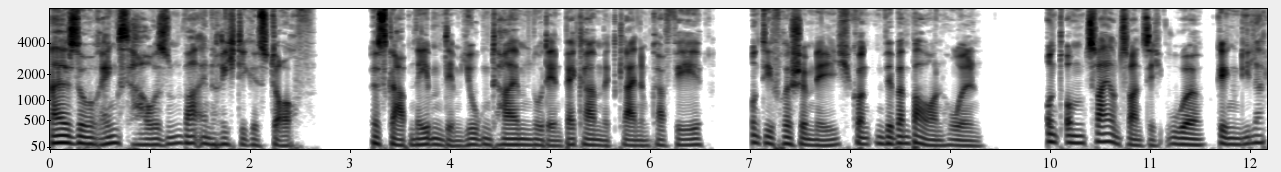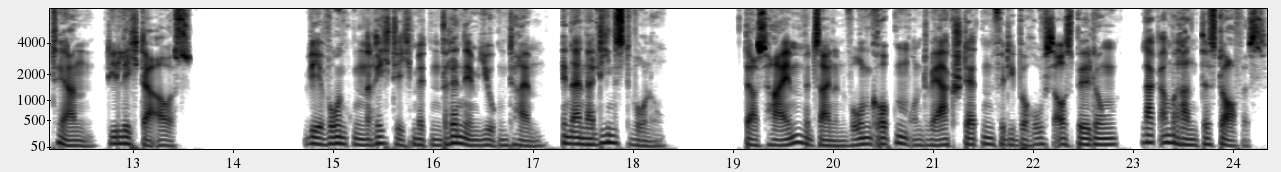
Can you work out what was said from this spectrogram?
Also Rengshausen war ein richtiges Dorf. Es gab neben dem Jugendheim nur den Bäcker mit kleinem Kaffee und die frische Milch konnten wir beim Bauern holen. Und um 22 Uhr gingen die Laternen, die Lichter aus. Wir wohnten richtig mittendrin im Jugendheim, in einer Dienstwohnung. Das Heim mit seinen Wohngruppen und Werkstätten für die Berufsausbildung lag am Rand des Dorfes.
